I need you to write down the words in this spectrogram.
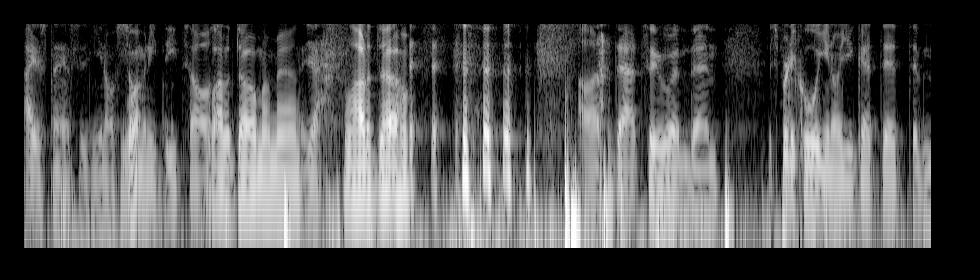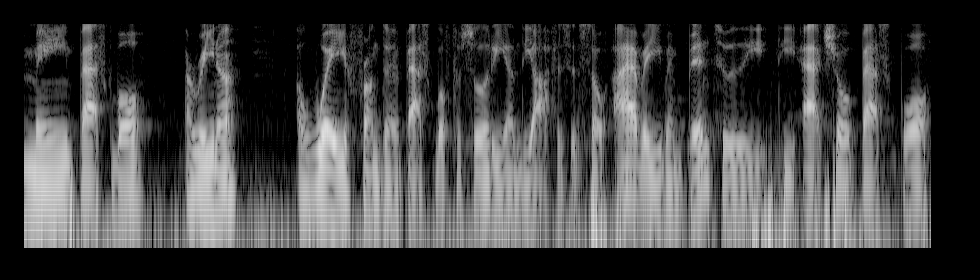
I just think it's, you know, so many details. A lot of dough, my man. yeah. A lot of dough. a lot of that too and then it's pretty cool you know you get the the main basketball arena away from the basketball facility and the offices so i haven't even been to the the actual basketball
